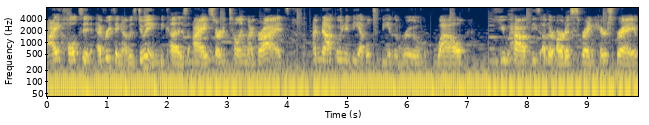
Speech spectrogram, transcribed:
I halted everything I was doing because I started telling my brides, I'm not going to be able to be in the room while you have these other artists spraying hairspray.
